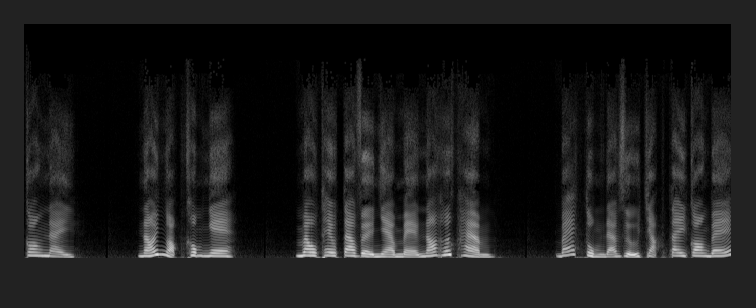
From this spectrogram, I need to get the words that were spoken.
Con này. Nói ngọc không nghe. Mau theo ta về nhà mẹ nó hớt hàm. Bác Tùng đã giữ chặt tay con bé.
